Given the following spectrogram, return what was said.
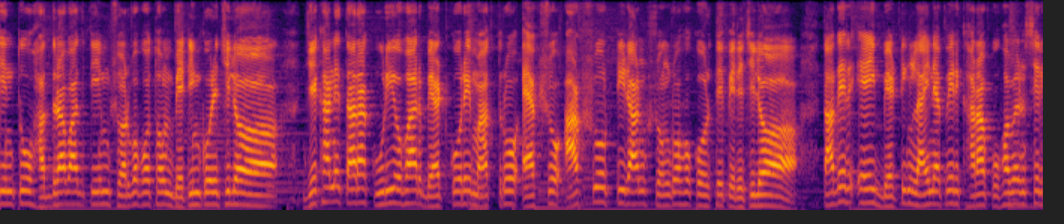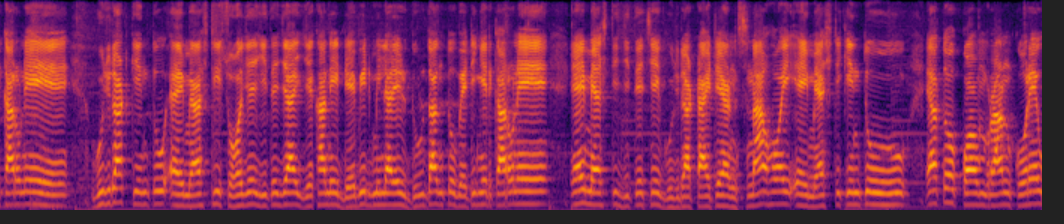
কিন্তু হায়দ্রাবাদ টিম সর্বপ্রথম ব্যাটিং করেছিল। যেখানে তারা কুড়ি ওভার ব্যাট করে মাত্র একশো আটষট্টি রান সংগ্রহ করতে পেরেছিল। তাদের এই ব্যাটিং লাইন আপের খারাপ পারফরমেন্সের কারণে গুজরাট কিন্তু এই ম্যাচটি সহজেই জিতে যায়, যেখানে ডেভিড মিলারের দুর্দান্ত ব্যাটিংয়ের কারণে এই ম্যাচটি জিতেছে গুজরাট টাইটেন্স। না হয় এই ম্যাচটি কিন্তু এত কম রান করেও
